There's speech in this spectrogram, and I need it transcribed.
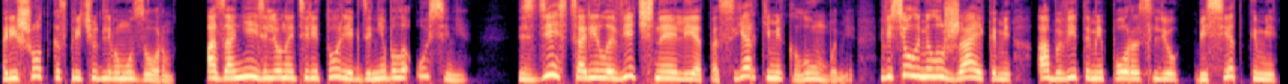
Решетка с причудливым узором, а за ней зеленая территория, где не было осени. Здесь царило вечное лето с яркими клумбами, веселыми лужайками, обвитыми порослью, беседками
